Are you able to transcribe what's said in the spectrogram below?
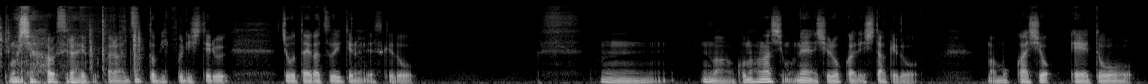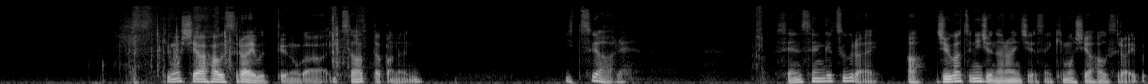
キモシアハウスライブからずっとびっくりしてる状態が続いてるんですけど。うんまあこの話もね収録会でしたけど、まあ、もう一回しよう。えっ、ー、とキモシアハウスライブっていうのがいつあったかな？いつやあれ？先々月ぐらい？あ10月27日ですね。キモシアハウスライブ。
